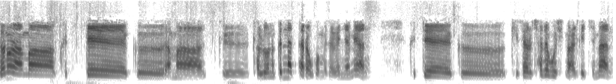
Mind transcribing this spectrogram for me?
저는 아마 그때 그 아마 그 결론은 끝났다라고 봅니다. 왜냐하면 그때 그 기사를 찾아보시면 알겠지만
